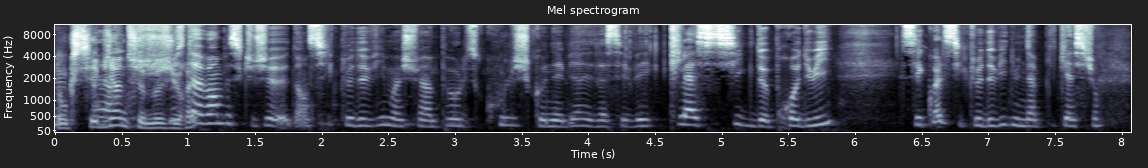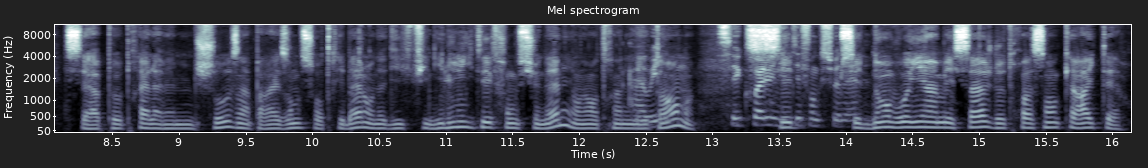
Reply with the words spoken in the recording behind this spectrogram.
Donc c'est bien de se mesurer. Juste avant, parce que je, dans le cycle de vie, moi je suis un peu old school, je connais bien les ACV classiques de produits. C'est quoi le cycle de vie d'une application? C'est à peu près la même chose. Hein. Par exemple, sur Tribal, on a défini l'unité fonctionnelle et on est en train de ah l'étendre. C'est quoi l'unité fonctionnelle? C'est d'envoyer un message de 300 caractères.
